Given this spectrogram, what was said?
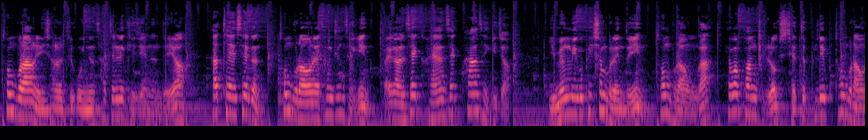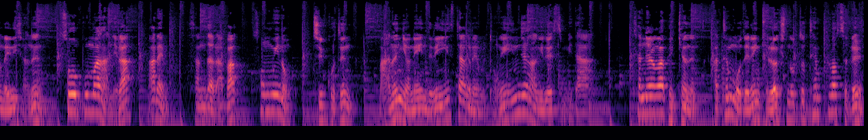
톰 브라운 edition을 들고 있는 사진을 게재했는데요. 하트의 색은 톰 브라운의 상징색인 빨간색, 하얀색, 파란색이죠. 유명 미국 패션 브랜드인 톰 브라운과 협업한 갤럭시 Z 플립 톰 브라운 edition은 수호뿐만 아니라 RM, 산다라박, 송민호, 지코 등 많은 연예인들이 인스타그램을 통해 인증하기도 했습니다. 찬열과 백현은 같은 모델인 갤럭시 노트 10 플러스를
